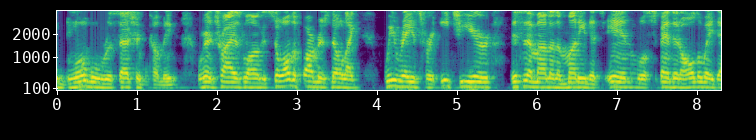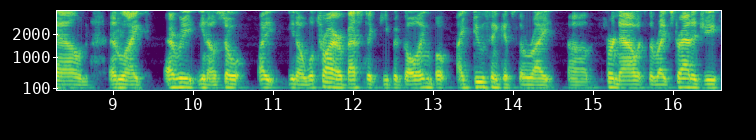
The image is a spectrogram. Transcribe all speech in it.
A global recession coming. We're going to try as long as so all the farmers know, like we raise for each year. This is the amount of the money that's in. We'll spend it all the way down, and like every you know so i you know we'll try our best to keep it going but i do think it's the right um, for now it's the right strategy.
